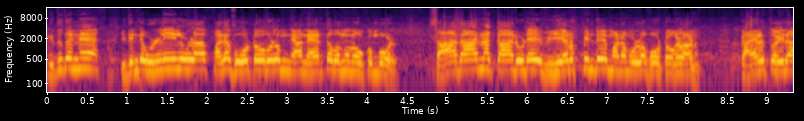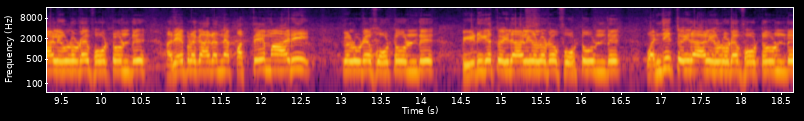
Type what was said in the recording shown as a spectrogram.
ഇത് തന്നെ ഇതിന്റെ ഉള്ളിലുള്ള പല ഫോട്ടോകളും ഞാൻ നേരത്തെ വന്ന് നോക്കുമ്പോൾ സാധാരണക്കാരുടെ വിയർപ്പിന്റെ മണമുള്ള ഫോട്ടോകളാണ്. കയർ തൊഴിലാളികളുടെ ഫോട്ടോ ഉണ്ട് അതേപ്രകാരം തന്നെ പത്തേമാരികളുടെ ഫോട്ടോ ഉണ്ട് പീഡിക തൊഴിലാളികളുടെ ഫോട്ടോ ഉണ്ട് വഞ്ചി തൊഴിലാളികളുടെ ഫോട്ടോ ഉണ്ട്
